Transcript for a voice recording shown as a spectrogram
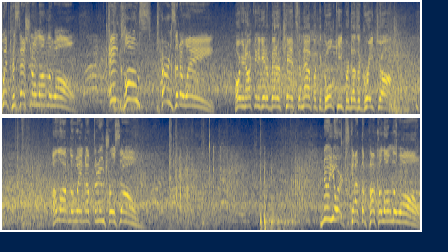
With possession along the wall. In close. Turns it away. Oh, you're not going to get a better chance than that, but the goalkeeper does a great job. Along the wing up the neutral zone. New York's got the puck along the wall.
